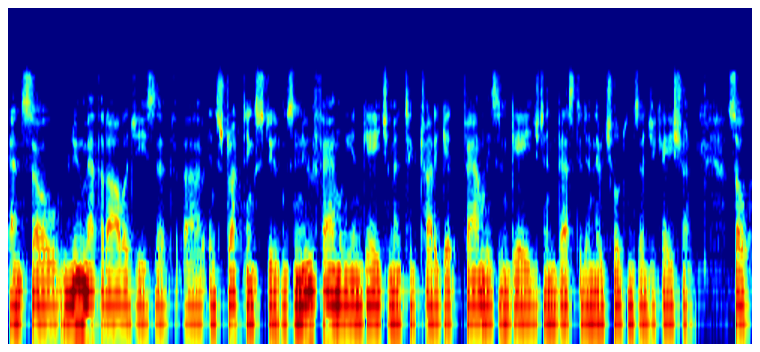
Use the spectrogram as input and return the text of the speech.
And so, new methodologies of uh, instructing students, new family engagement to try to get families engaged, invested in their children's education. So,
